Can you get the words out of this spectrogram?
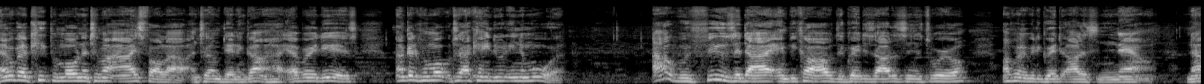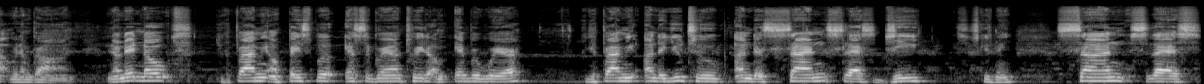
And we're going to keep promoting until my eyes fall out, until I'm dead and gone. However it is, I'm going to promote until I can't do it anymore. I refuse to die and be called the greatest artist in this world. I'm going to be the greatest artist now, not when I'm gone. And on that note, you can find me on Facebook, Instagram, Twitter. I'm everywhere. You can find me under YouTube under Son slash G, excuse me, Son slash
